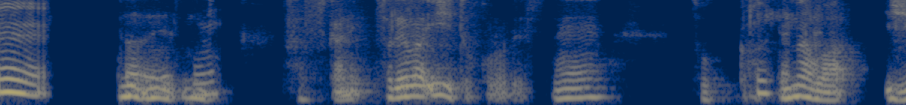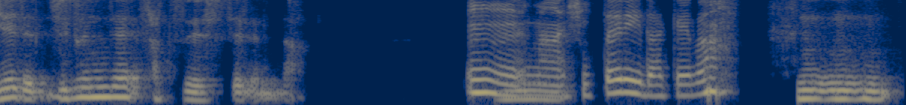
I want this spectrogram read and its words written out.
うん、そうですね、うんうん、確かにそれはいいところですね。そっか今は家で自分で撮影してるんだ。うん、うん、まあ一人だけど。うんうんうん、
